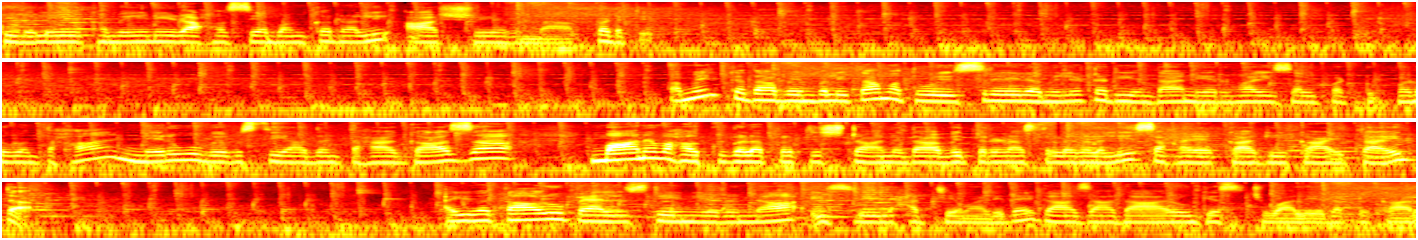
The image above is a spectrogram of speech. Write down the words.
ಕೂಡಲೇ ಖಮೇನಿ ರಹಸ್ಯ ಬಂಕರ್ನಲ್ಲಿ ಆಶ್ರಯವನ್ನು ಪಡೆದಿತ್ತು ಅಮೆರಿಕದ ಬೆಂಬಲಿತ ಮತ್ತು ಇಸ್ರೇಲ್ ಮಿಲಿಟರಿಯಿಂದ ನಿರ್ವಹಿಸಲ್ಪಟ್ಟು ಪಡುವಂತಹ ನೆರವು ವ್ಯವಸ್ಥೆಯಾದಂತಹ ಗಾಜಾ ಮಾನವ ಹಕ್ಕುಗಳ ಪ್ರತಿಷ್ಠಾನದ ವಿತರಣಾ ಸ್ಥಳಗಳಲ್ಲಿ ಸಹಾಯಕ್ಕಾಗಿ ಕಾಯ್ತಾ ಇದ್ದ. ಐವತ್ತಾರು ಪ್ಯಾಲೆಸ್ಟೇನಿಯರನ್ನ ಇಸ್ರೇಲ್ ಹತ್ಯೆ ಮಾಡಿದೆ. ಗಾಜಾದ ಆರೋಗ್ಯ ಸಚಿವಾಲಯದ ಪ್ರಕಾರ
